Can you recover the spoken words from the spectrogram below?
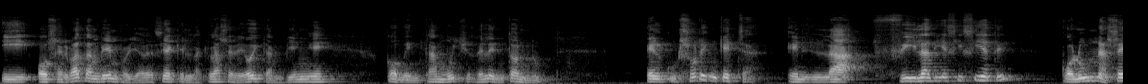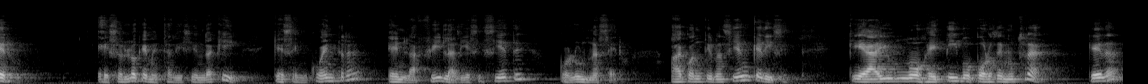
y observa también, pues ya decía que en la clase de hoy también he comentado mucho del entorno, el cursor en que está en la fila 17, columna 0. Eso es lo que me está diciendo aquí, que se encuentra en la fila 17, columna 0. A continuación, ¿qué dice? Que hay un objetivo por demostrar. Queda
